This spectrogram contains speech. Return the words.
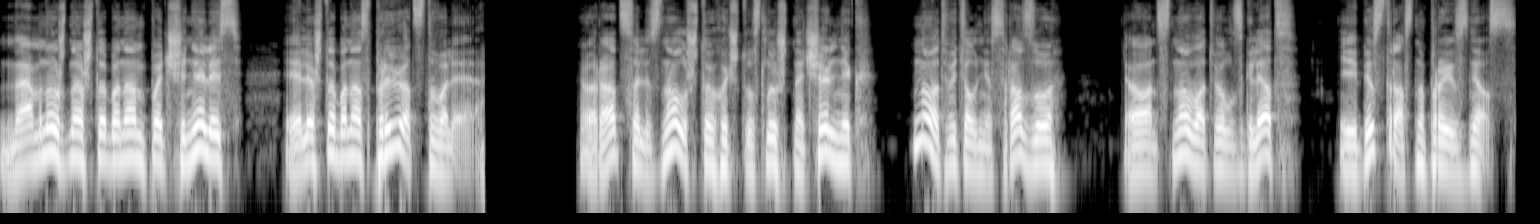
Нам нужно, чтобы нам подчинялись или чтобы нас приветствовали?» Рацель знал, что хочет услышать начальник, но ответил не сразу. Он снова отвел взгляд и бесстрастно произнес:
